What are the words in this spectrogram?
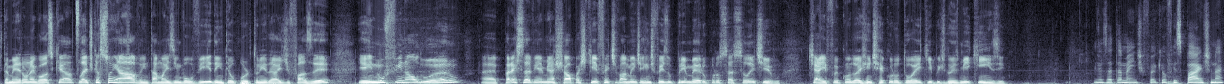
que também era um negócio que a Atlética sonhava em estar tá mais envolvida, em ter oportunidade de fazer. E aí no final do ano, é, prestes a vir a minha chapa, acho que efetivamente a gente fez o primeiro processo seletivo, que aí foi quando a gente recrutou a equipe de 2015. Exatamente, foi que eu fiz parte, né?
